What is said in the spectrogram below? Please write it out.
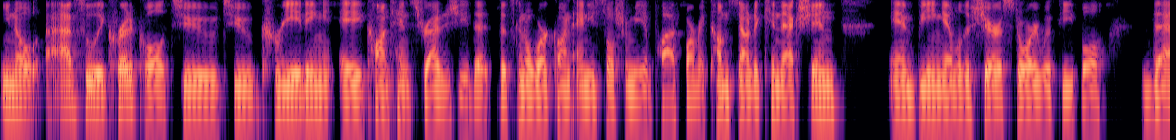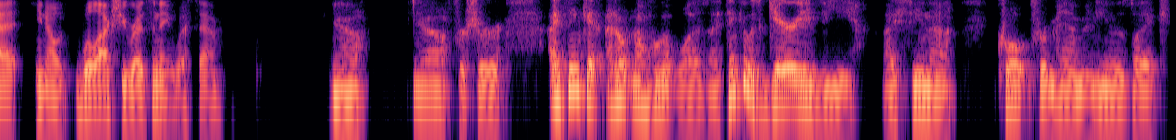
you know absolutely critical to to creating a content strategy that that's going to work on any social media platform. It comes down to connection and being able to share a story with people that you know will actually resonate with them. Yeah. Yeah for sure. I think it, i don't know who it was. I think it was gary vee. I seen a quote from him and he was like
